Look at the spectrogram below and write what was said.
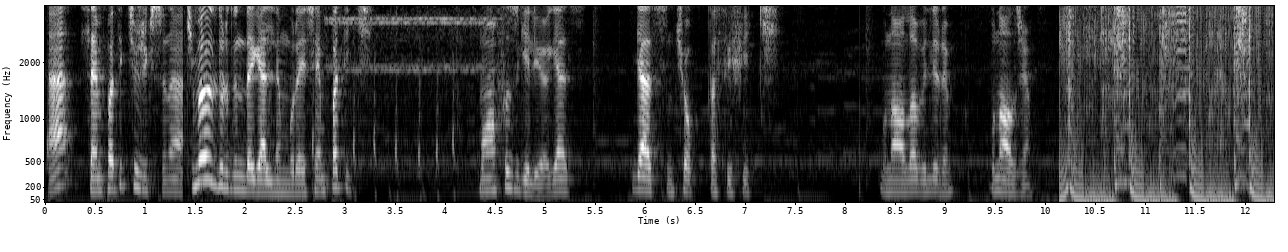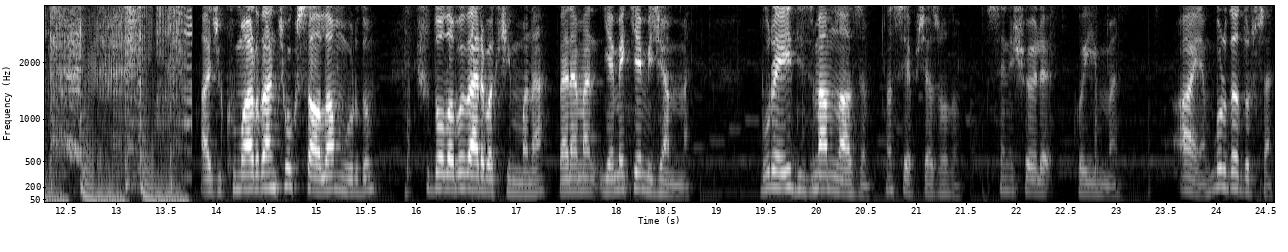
ha? Sempatik çocuksun ha. Kimi öldürdün de geldin buraya sempatik. Muhafız geliyor gelsin. Gelsin çok da fifik. Bunu alabilirim. Bunu alacağım. Hacı kumardan çok sağlam vurdum. Şu dolabı ver bakayım bana. Ben hemen yemek yemeyeceğim ben. Burayı dizmem lazım. Nasıl yapacağız oğlum? Seni şöyle koyayım ben. Aynen burada dur sen.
